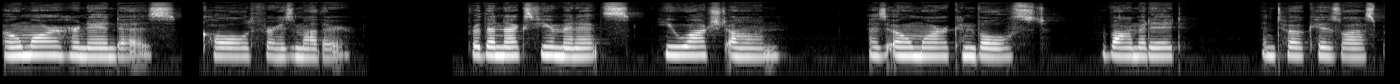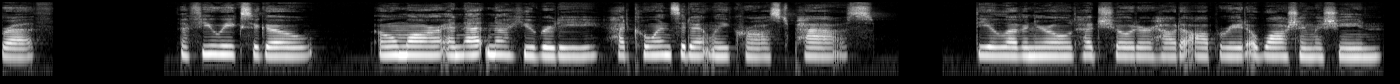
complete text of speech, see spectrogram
Omar Hernandez, called for his mother. For the next few minutes, he watched on as Omar convulsed, vomited, and took his last breath. A few weeks ago, Omar and Etna Huberty had coincidentally crossed paths. The 11 year old had showed her how to operate a washing machine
